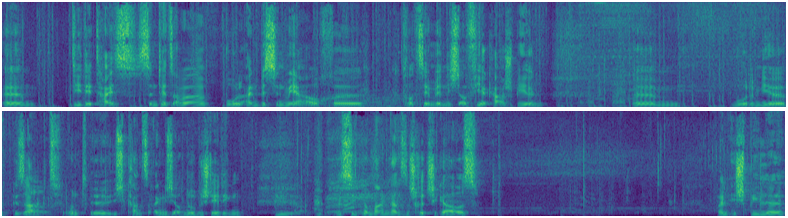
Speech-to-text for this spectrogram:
Ähm, die Details sind jetzt aber wohl ein bisschen mehr, auch äh, trotzdem wir nicht auf 4K spielen. Ähm, wurde mir gesagt und äh, ich kann es eigentlich auch nur bestätigen. Es sieht nochmal einen ganzen Schritt schicker aus. Weil ich spiele,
